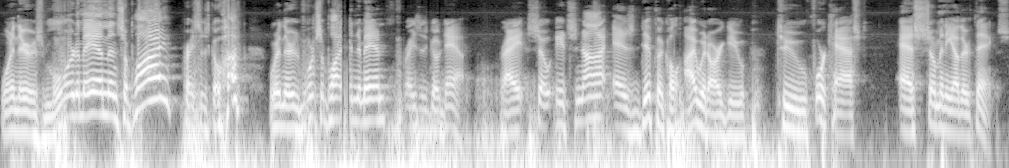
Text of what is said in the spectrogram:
When there's more demand than supply, prices go up. When there's more supply than demand, prices go down, right? So it's not as difficult, I would argue, to forecast as so many other things.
